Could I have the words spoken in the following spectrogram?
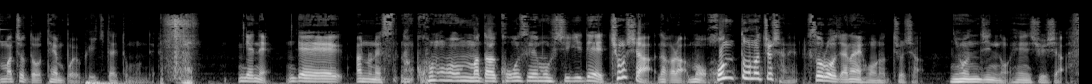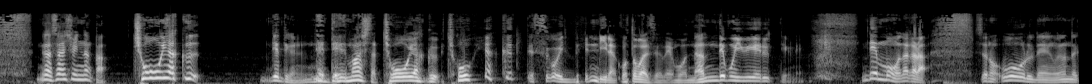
う。まあ、ちょっとテンポよく行きたいと思うんで。でね、で、あのね、このまた構成も不思議で、著者、だからもう本当の著者ね、ソロじゃない方の著者、日本人の編集者が最初になんか、跳躍出てくる。ね、出ました。跳躍。跳躍ってすごい便利な言葉ですよね。もう何でも言えるっていうね。でも、だから、その、ウォールデンを読んだ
